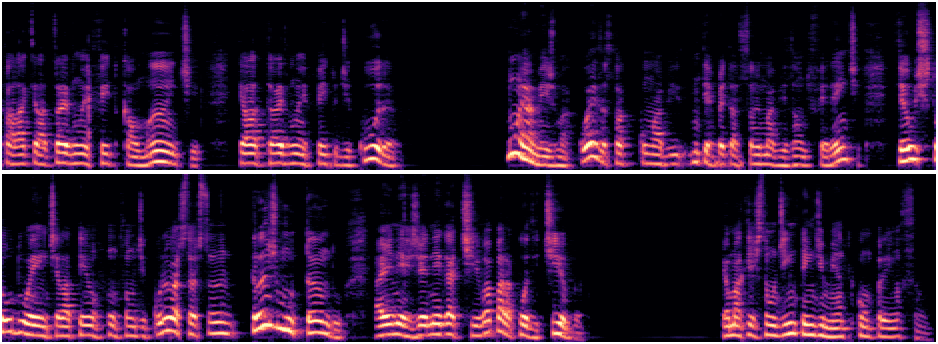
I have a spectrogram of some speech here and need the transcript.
falar que ela traz um efeito calmante, que ela traz um efeito de cura. Não é a mesma coisa, só com uma interpretação e uma visão diferente. Se eu estou doente, ela tem uma função de cura, ela está transmutando a energia negativa para positiva. É uma questão de entendimento e compreensão.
